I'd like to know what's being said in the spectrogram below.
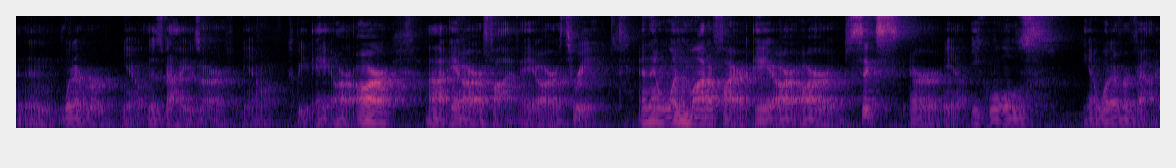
and then whatever you know those values are. You know, could be ARR, uh, ARR5, ARR3, and then one modifier ARR6 or you know equals you know whatever value.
